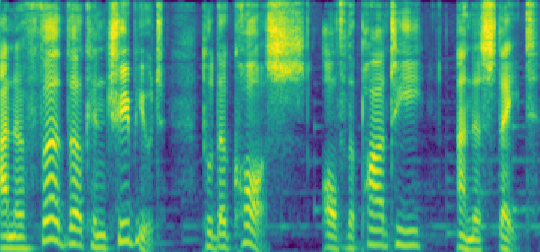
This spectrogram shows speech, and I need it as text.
and further contribute to the cause of the party and the state.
